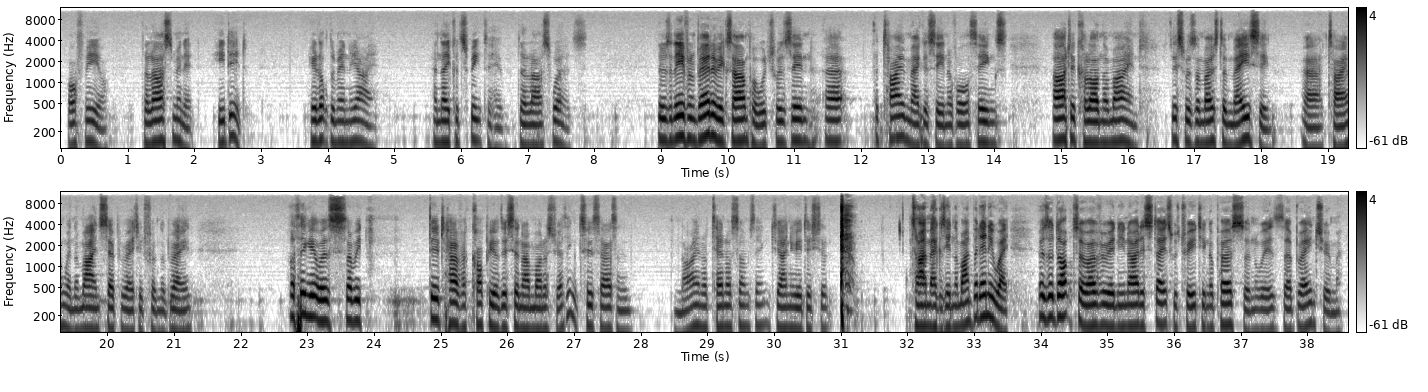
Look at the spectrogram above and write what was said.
or feel, the last minute he did. He looked them in the eye, and they could speak to him the last words. There was an even better example, which was in uh, a Time magazine, of all things, article on the mind. This was the most amazing uh, time when the mind separated from the brain. I think it was, so we did have a copy of this in our monastery, I think 2009 or 10 or something, January edition, Time magazine, The Mind. But anyway, there was a doctor over in the United States was treating a person with a brain tumor.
